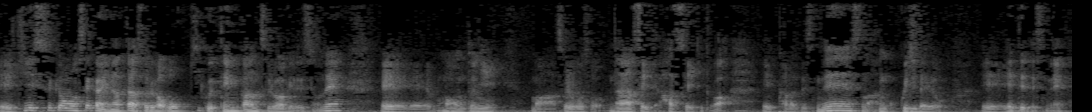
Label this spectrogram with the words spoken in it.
えー、キリスト教の世界になったらそれが大きく転換するわけですよね。えー、まあ本当に、まあそれこそ7世紀、8世紀とかからですね、その暗黒時代をえ得てですね、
